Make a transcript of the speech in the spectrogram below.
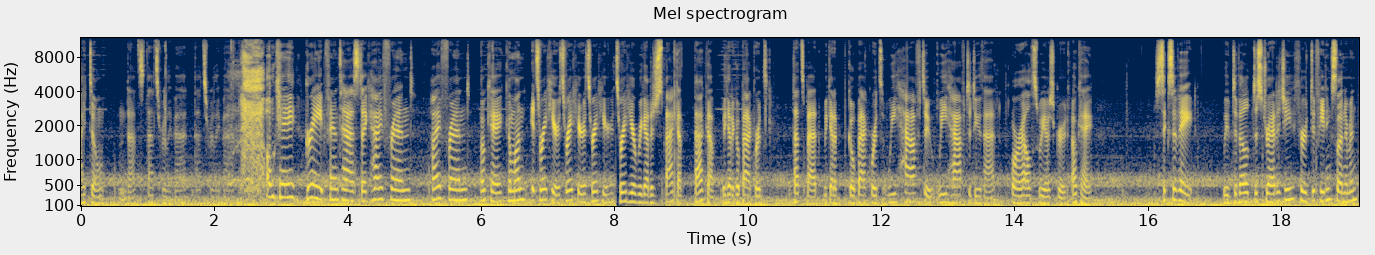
I don't. That's that's really bad. That's really bad. okay, great, fantastic. Hi, friend. Hi, friend. Okay, come on. It's right here. It's right here. It's right here. It's right here. We gotta just back up. Back up. We gotta go backwards. That's bad. We gotta go backwards. We have to. We have to do that, or else we are screwed. Okay. Six of eight. We've developed a strategy for defeating Slenderman.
